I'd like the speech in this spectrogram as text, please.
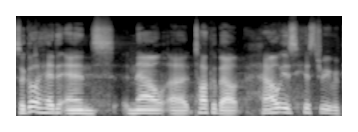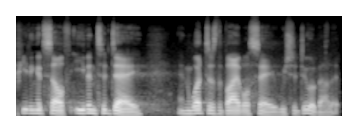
so go ahead and now uh, talk about how is history repeating itself even today, and what does the Bible say we should do about it?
